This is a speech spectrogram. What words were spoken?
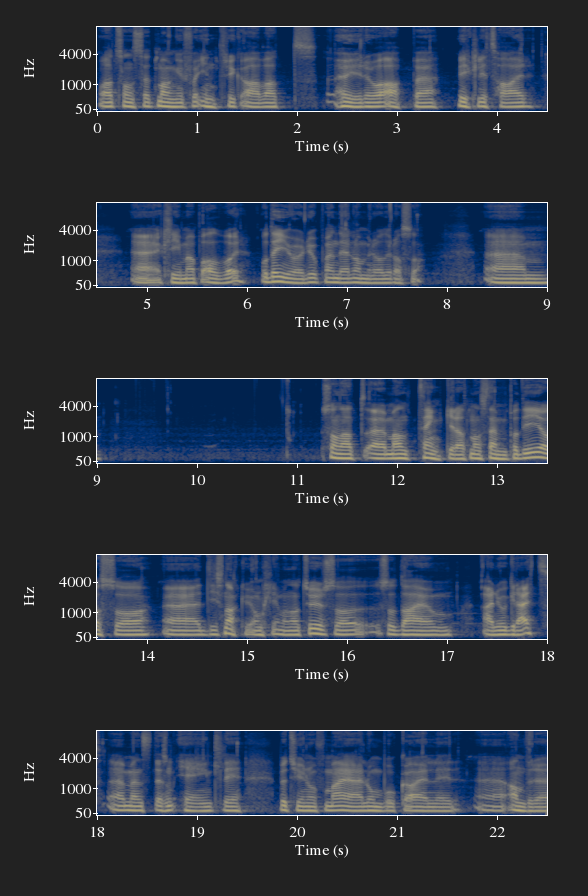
og at sånn sett mange får inntrykk av at Høyre og Ap virkelig tar eh, klimaet på alvor. Og det gjør de jo på en del områder også. Um, sånn at uh, man tenker at man stemmer på de, og så uh, De snakker jo om klima og natur, så, så da er, jo, er, det jo greit. Uh, mens det som egentlig betyr noe for meg, er lommeboka eller andre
